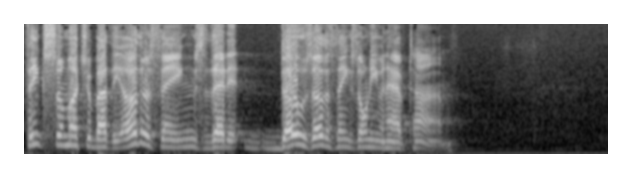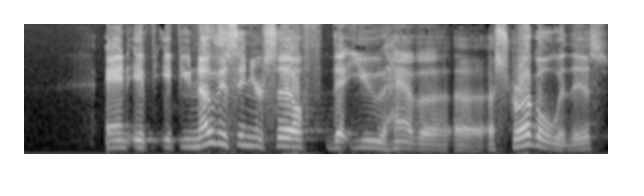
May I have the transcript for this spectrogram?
Think so much about the other things that it, those other things don't even have time. And if, if you know this in yourself that you have a, a, a, struggle with this,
